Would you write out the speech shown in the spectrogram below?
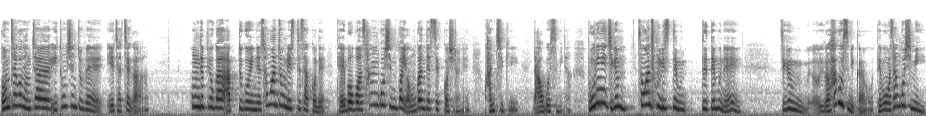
검찰과 경찰 이 통신 조회 일 자체가 홍 대표가 앞두고 있는 성완종 리스트 사건에 대법원 상고심과 연관됐을 것이라는 관측이 나오고 있습니다. 본인이 지금 성완종 리스트 때문에 지금 이거 하고 있으니까요. 대법원 상고심이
